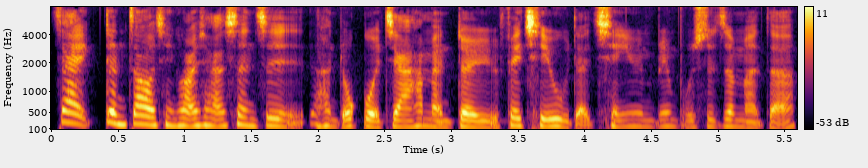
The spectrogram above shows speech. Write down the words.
在更糟的情况下，甚至很多国家，他们对于废弃物的清运并不是这么的，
